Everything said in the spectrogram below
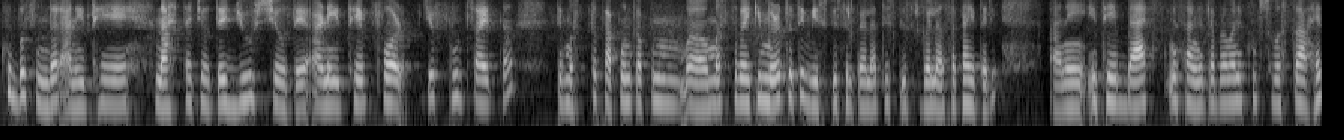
खूपच सुंदर आणि इथे नाश्त्याचे होते ज्यूसचे होते आणि इथे फळ जे फ्रूट्स आहेत ना ते मस्त कापून कापून मस्तपैकी मिळत होते वीस वीस रुपयाला तीस तीस रुपयाला असं काहीतरी. आणि इथे बॅग्स मी सांगितल्याप्रमाणे खूप स्वस्त आहेत.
